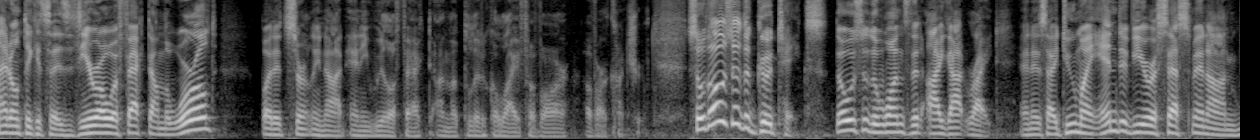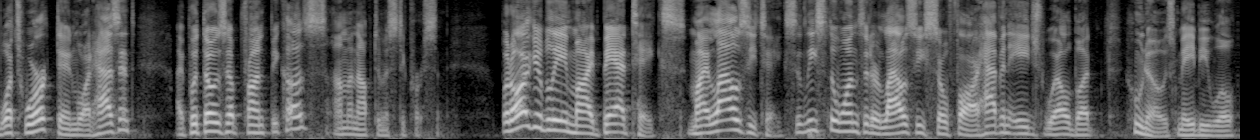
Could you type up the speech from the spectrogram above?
I don't think it's a zero effect on the world but it's certainly not any real effect on the political life of our of our country. So those are the good takes. Those are the ones that I got right. And as I do my end of year assessment on what's worked and what hasn't, I put those up front because I'm an optimistic person. But arguably, my bad takes, my lousy takes, at least the ones that are lousy so far, haven't aged well, but who knows? Maybe will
